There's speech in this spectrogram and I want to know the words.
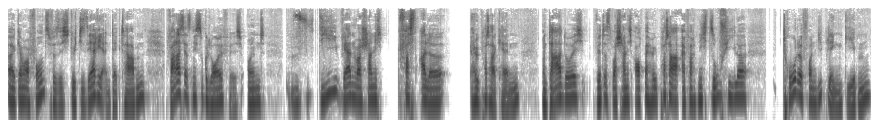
äh, Game of Thrones für sich durch die Serie entdeckt haben, war das jetzt nicht so geläufig. Und die werden wahrscheinlich fast alle Harry Potter kennen. Und dadurch wird es wahrscheinlich auch bei Harry Potter einfach nicht so viele Tode von Lieblingen geben.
